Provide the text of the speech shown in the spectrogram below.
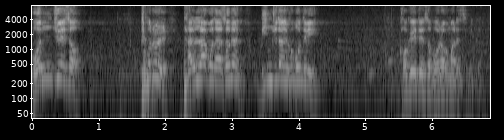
원주에서 표를 달라고 나서는 민주당 후보들이 거기에 대해서 뭐라고 말했습니까?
